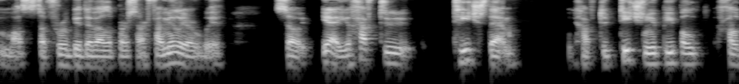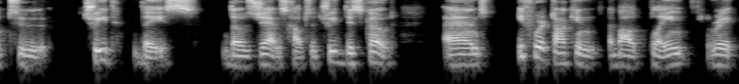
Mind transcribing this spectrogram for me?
most of Ruby developers are familiar with. So, yeah, you have to teach them. You have to teach new people how to treat these those gems, how to treat this code. And if we're talking about plain re-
